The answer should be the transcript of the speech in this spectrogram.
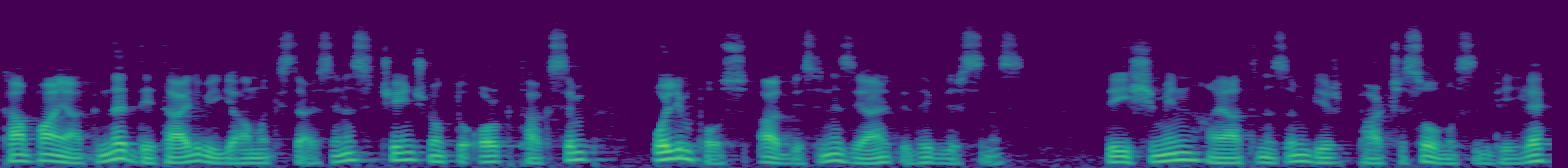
kampanya hakkında detaylı bilgi almak isterseniz change.org taksim Olimpos adresini ziyaret edebilirsiniz. Değişimin hayatınızın bir parçası olması dileğiyle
